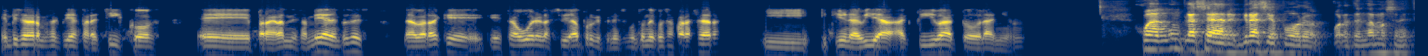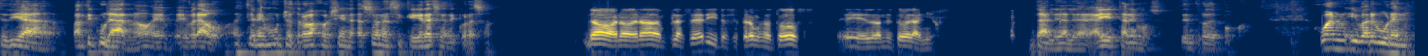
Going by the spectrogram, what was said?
empieza a haber más actividades para chicos, eh, para grandes también. Entonces, la verdad que, está buena la ciudad porque tenés un montón de cosas para hacer y, tiene una vida activa todo el año. Juan, un placer. Gracias por, atendernos en este día particular, ¿no? Es, bravo. Tenés mucho trabajo allí en la zona, así que gracias de corazón. No, no, de nada, un placer y los esperamos a todos eh, durante todo el año. Dale, dale, dale. Ahí estaremos dentro de poco. Juan Ibarguren,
